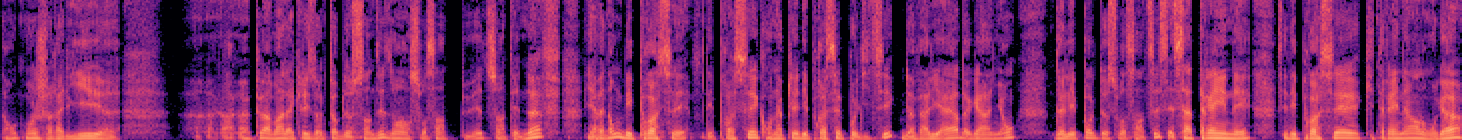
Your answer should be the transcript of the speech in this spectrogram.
donc moi je ralliais euh, un peu avant la crise d'octobre de 70, donc en 68, 69, il y avait donc des procès, des procès qu'on appelait des procès politiques de Vallière, de Gagnon, de l'époque de 66, et ça traînait. C'est des procès qui traînaient en longueur.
